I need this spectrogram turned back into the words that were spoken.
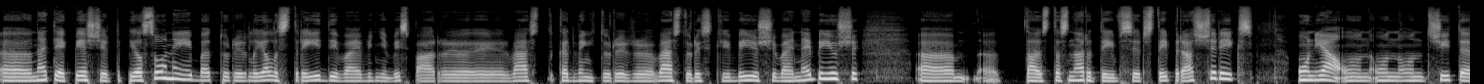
netiek piešķirta pilsonība, tur ir liela strīdi, vai viņi vispār ir vēst, kad viņi tur ir vēsturiski bijuši vai nebijuši. Uh, tās, tas narratīvs ir stipri atšķirīgs, un jā, un, un, un šī te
